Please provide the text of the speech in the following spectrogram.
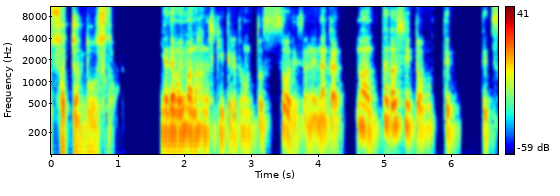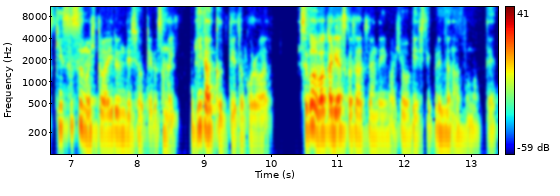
さっちゃんどうですか？いや、でも今の話聞いてると本当そうですよね。なんか、まあ、正しいと思ってって突き進む人はいるんでしょうけど、その美学っていうところは、すごい分かりやすくさっちゃんで今表現してくれたなと思って。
